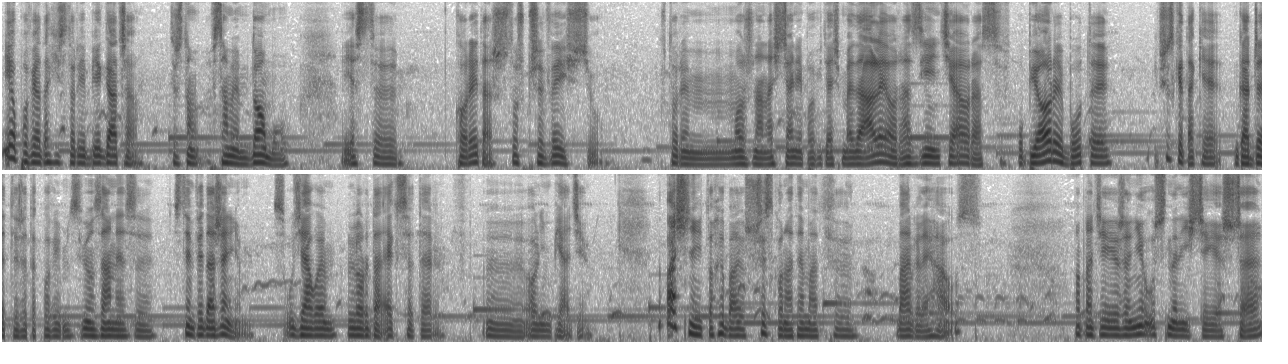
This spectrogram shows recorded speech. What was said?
i opowiada historię biegacza. Zresztą w samym domu jest e, korytarz tuż przy wyjściu, w którym można na ścianie powitać medale oraz zdjęcia oraz ubiory, buty i wszystkie takie gadżety, że tak powiem, związane z, z tym wydarzeniem, z udziałem Lorda Exeter w y, olimpiadzie. No właśnie, to chyba już wszystko na temat y, Barley House. Mam nadzieję, że nie usnęliście jeszcze.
